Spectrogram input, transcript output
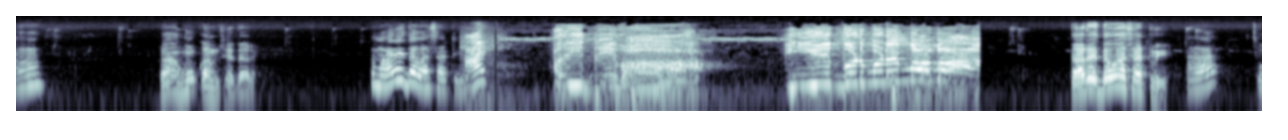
હા. કાં શું કામ છે તારે? મારે દવા છાંટવી તારે દવા છાંટવી હા. તો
